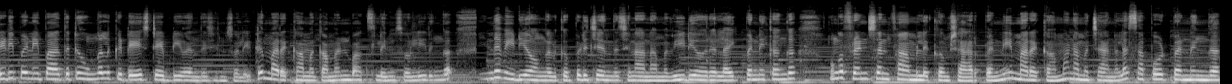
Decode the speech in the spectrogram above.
ரெடி பண்ணி பார்த்துட்டு உங்களுக்கு டேஸ்ட் எப்படி வந்துச்சுன்னு சொல்லிட்டு மறக்காமல் கமெண்ட் பாக்ஸ்லேயும் சொல்லிடுங்க. இந்த வீடியோ உங்களுக்கு பிடிச்சிருந்துச்சுன்னா நம்ம வீடியோவை லைக் பண்ணிக்கோங்க. உங்கள் ஃப்ரெண்ட்ஸ் அண்ட் ஃபேமிலிக்கும் ஷேர் பண்ணி மறக்காமல் நம்ம சேனலை சப்போர்ட் பண்ணுங்க.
